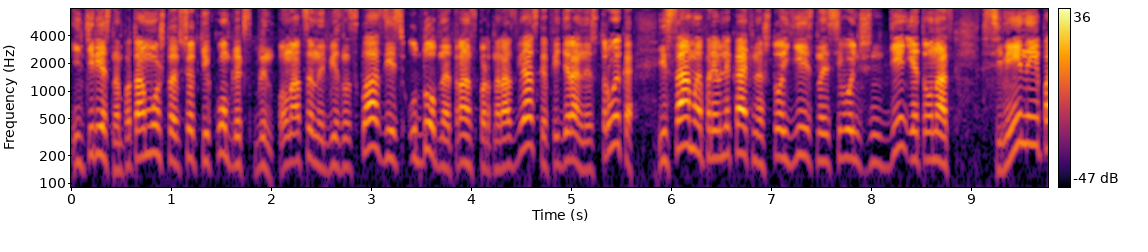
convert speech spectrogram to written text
интересно? Потому что все-таки комплекс, блин, полноценный бизнес-класс, здесь удобная транспортная развязка, федеральная стройка. И самое привлекательное, что есть на сегодняшний день, это у нас семейные ипотеки,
